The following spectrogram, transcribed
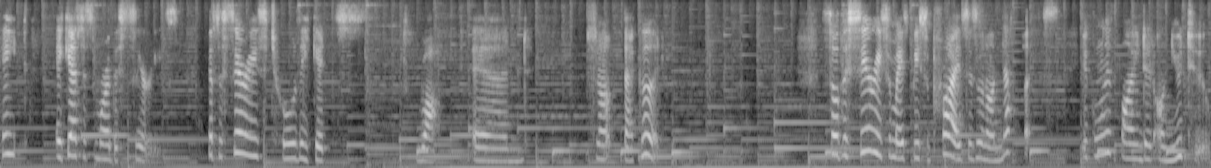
hate, I guess it's more the series. Because the series totally gets dropped, and it's not that good. So the series, you might be surprised, isn't on Netflix. You can only find it on YouTube.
